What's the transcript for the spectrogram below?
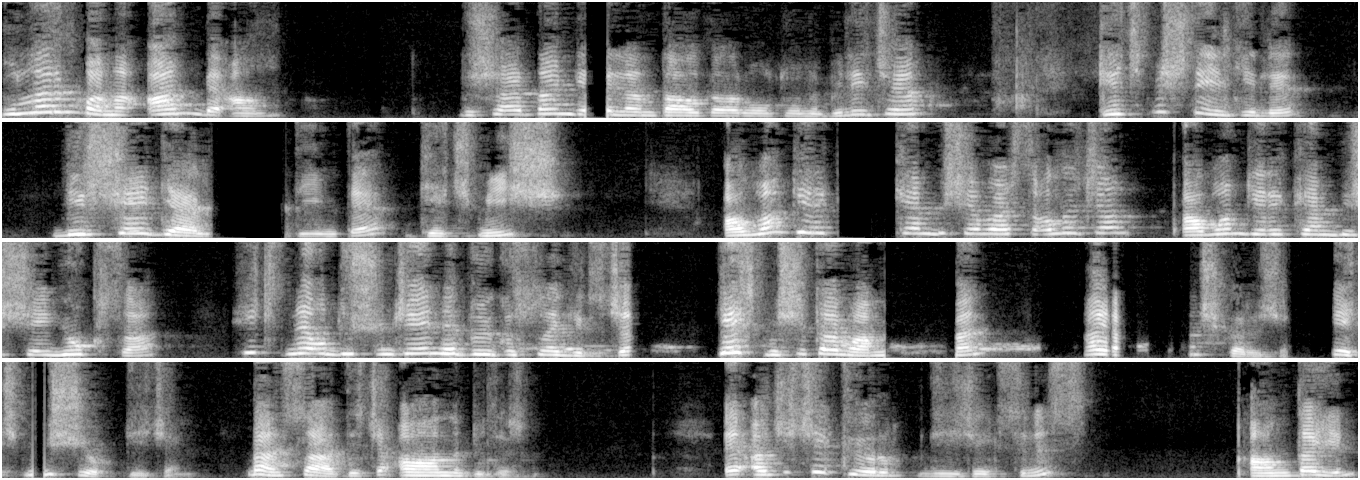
Bunların bana an be an dışarıdan gelen dalgalar olduğunu bileceğim. Geçmişle ilgili bir şey geldiğinde geçmiş almam gereken bir şey varsa alacağım. Almam gereken bir şey yoksa hiç ne o düşünceye ne duygusuna gireceğim. Geçmişi tamamen hayatımdan çıkaracağım. Geçmiş yok diyeceğim. Ben sadece anı bilirim. E acı çekiyorum diyeceksiniz. Andayım.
